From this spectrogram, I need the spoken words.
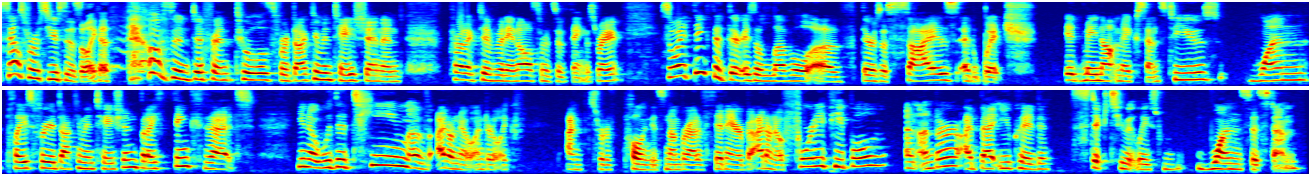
Salesforce uses like a thousand different tools for documentation and productivity and all sorts of things, right? So I think that there is a level of there's a size at which it may not make sense to use one place for your documentation, but I think that you know, with a team of, I don't know, under like, I'm sort of pulling this number out of thin air, but I don't know, 40 people and under, I bet you could stick to at least one system.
